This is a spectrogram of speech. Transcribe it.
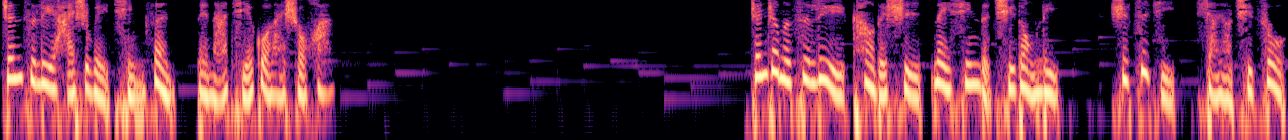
真自律还是伪勤奋，得拿结果来说话。真正的自律靠的是内心的驱动力，是自己想要去做，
